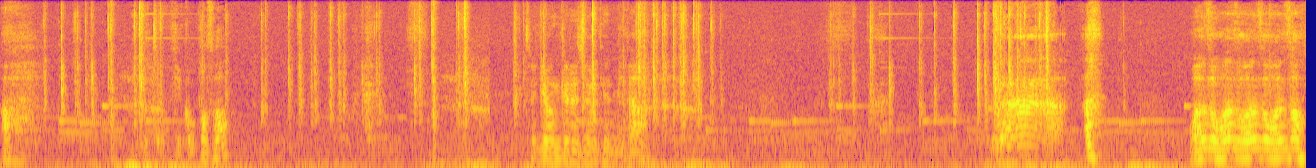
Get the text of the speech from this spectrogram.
아 이렇게 꺾어서 저기 연결해 주면 됩니다. 으아! 완성 완성 완성 완성.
